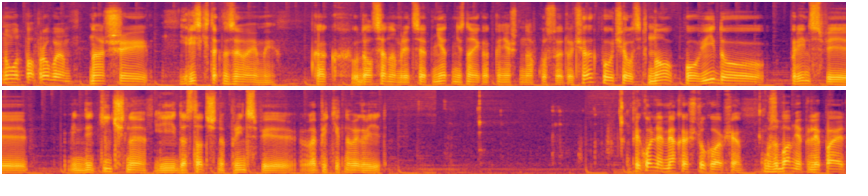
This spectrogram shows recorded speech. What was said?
Ну вот попробуем наши риски так называемые. Как удался нам рецепт, нет. Не знаю, как, конечно, на вкус у этого человека получилось. Но по виду, в принципе, идентично и достаточно, в принципе, аппетитно выглядит. Прикольная мягкая штука вообще. К зубам не прилипает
